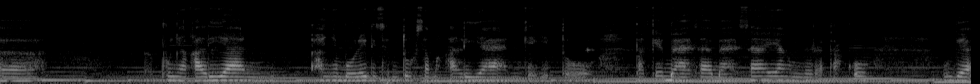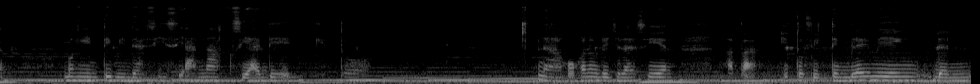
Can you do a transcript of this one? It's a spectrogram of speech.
Uh, punya kalian hanya boleh disentuh sama kalian kayak gitu. Pakai bahasa-bahasa yang menurut aku nggak mengintimidasi si anak si adik gitu. Nah aku kan udah jelasin apa itu victim blaming dan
